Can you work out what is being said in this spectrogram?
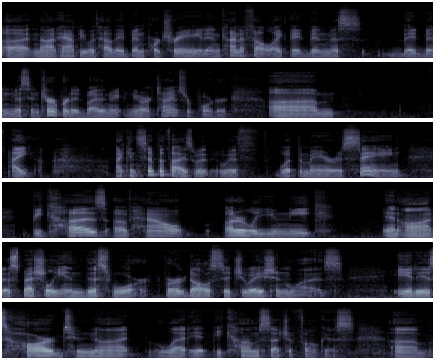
uh, not happy with how they'd been portrayed and kind of felt like they'd been mis they'd been misinterpreted by the New New York Times reporter. Um, I I can sympathize with, with what the mayor is saying because of how utterly unique and odd, especially in this war, Bergdahl's situation was. It is hard to not let it become such a focus. Um,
